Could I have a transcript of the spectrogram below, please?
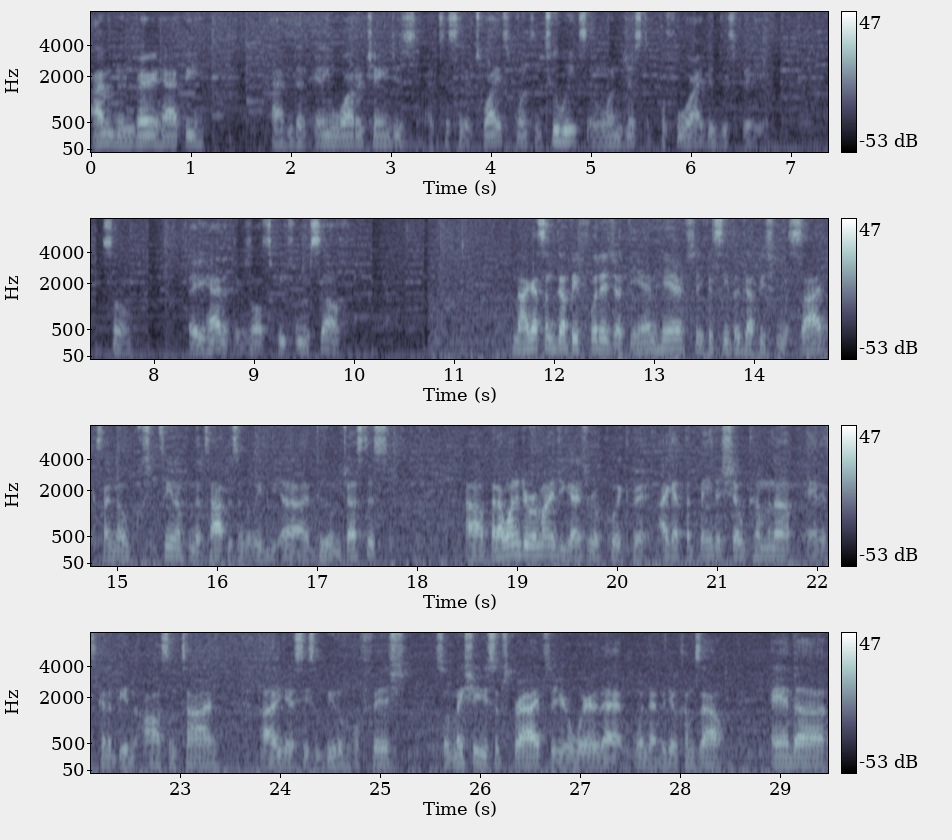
I've been very happy. I haven't done any water changes. I tested it twice, once in two weeks and one just before I did this video. So there you have it. The results speak for themselves. Now I got some guppy footage at the end here, so you can see the guppies from the side, because I know seeing them from the top doesn't really uh, do them justice. Uh, but I wanted to remind you guys real quick that I got the betta show coming up, and it's going to be an awesome time. Uh, you're going to see some beautiful fish. So make sure you subscribe so you're aware that when that video comes out. And uh,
